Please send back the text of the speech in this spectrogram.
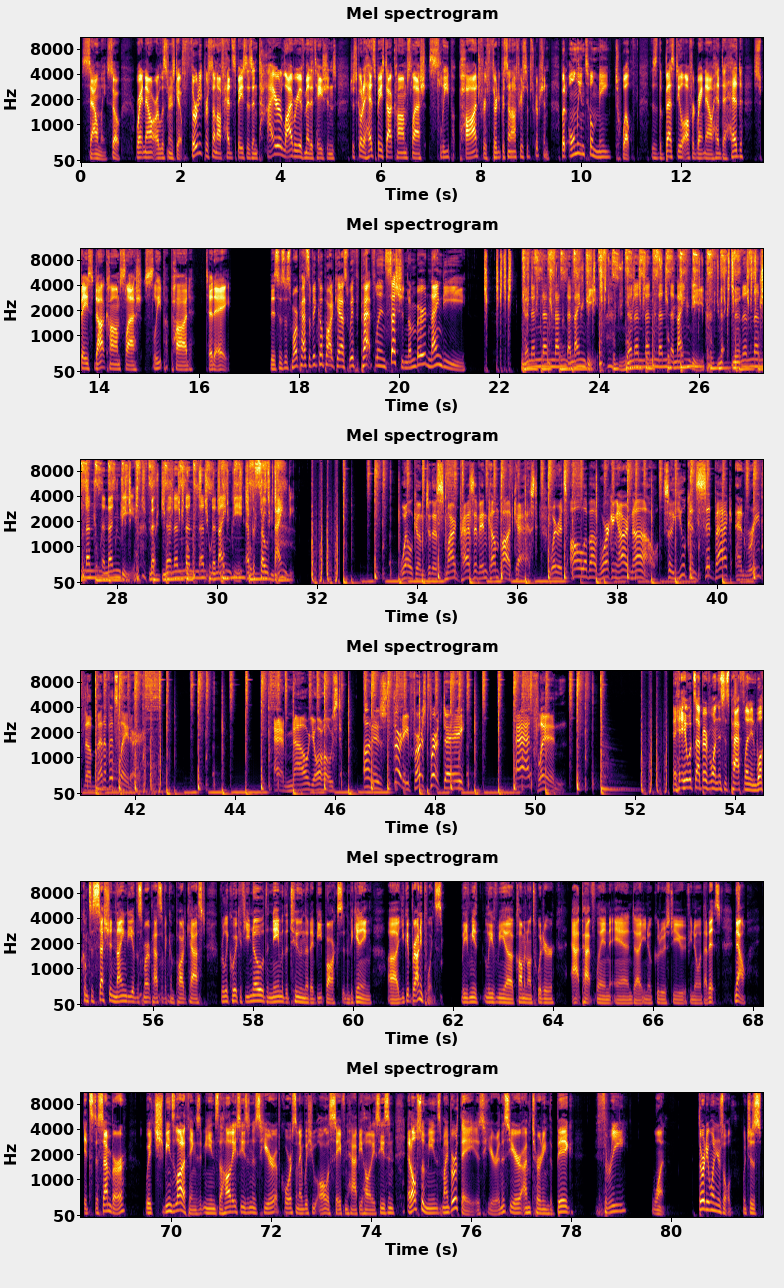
soundly. So, right now, our listeners get 30% off Headspace's entire library of meditations. Just go to headspace.com slash sleeppod for 30% off your subscription, but only until May 12th. This is the best deal offered right now. Head to headspace.com slash sleeppod today. This is a Smart Passive Income Podcast with Pat Flynn, session number 90. Na na na na na ninety. Na na na na na ninety. Na na na na na ninety. Na na na na na na ninety. Episode ninety. Welcome to the Smart Passive Income Podcast, where it's all about working hard now so you can sit back and reap the benefits later. And now, your host, on his 31st birthday, Pat Flynn. Hey, what's up, everyone? This is Pat Flynn, and welcome to session 90 of the Smart Passive Income Podcast. Really quick, if you know the name of the tune that I beatbox in the beginning, uh, you get brownie points. Leave me leave me a comment on Twitter at Pat Flynn, and uh, you know, kudos to you if you know what that is. Now, it's December, which means a lot of things. It means the holiday season is here, of course, and I wish you all a safe and happy holiday season. It also means my birthday is here, and this year I'm turning the big 3 1. 31 years old, which is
